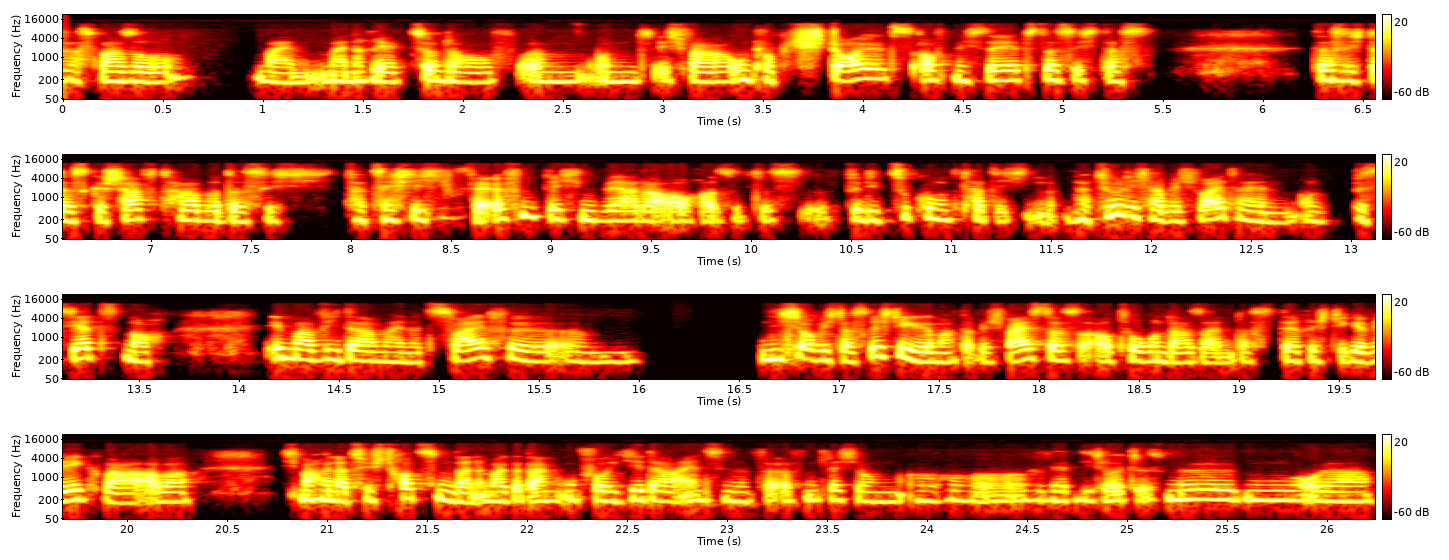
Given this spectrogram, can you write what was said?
Das war so mein, meine Reaktion darauf. Ähm, und ich war unglaublich stolz auf mich selbst, dass ich das, dass ich das geschafft habe, dass ich tatsächlich veröffentlichen werde auch. Also das für die Zukunft hatte ich, natürlich habe ich weiterhin und bis jetzt noch immer wieder meine Zweifel, ähm, nicht, ob ich das Richtige gemacht habe. Ich weiß, dass Autorendasein das der richtige Weg war, aber ich mache mir natürlich trotzdem dann immer Gedanken vor jeder einzelnen Veröffentlichung. Oh, werden die Leute es mögen oder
